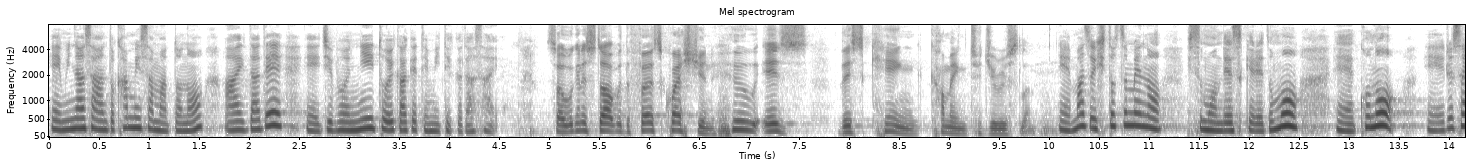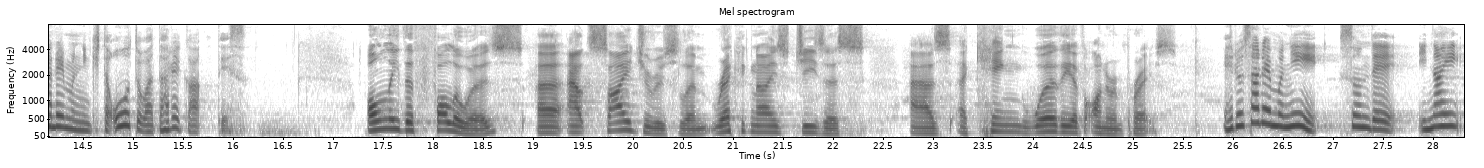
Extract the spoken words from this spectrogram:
えー皆さんと神様との間で、えー自分に問いかけてみてください So we're going to start with the first question Who is this king coming to Jerusalem? えーまず1つ目の質問ですけれども、えーこのえーエルサレムに来た王とは誰かです Only the followers uh, outside Jerusalem recognize Jesus as a king worthy of honor and praise. エルサレムに住んでいない、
